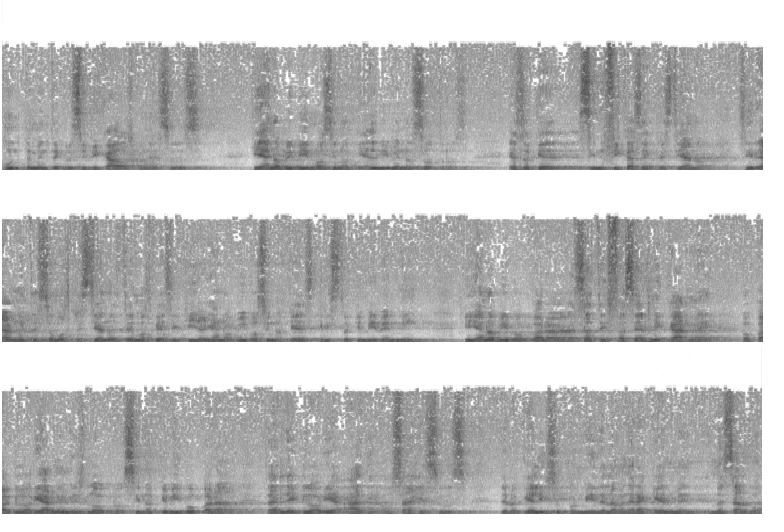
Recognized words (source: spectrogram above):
juntamente crucificados con Jesús, que ya no vivimos, sino que Él vive en nosotros. Eso que significa ser cristiano. Si realmente somos cristianos, tenemos que decir que yo ya no vivo, sino que es Cristo que vive en mí que ya no vivo para satisfacer mi carne o para gloriarme en mis logros, sino que vivo para darle gloria a Dios, a Jesús, de lo que Él hizo por mí, de la manera que Él me, salvó.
